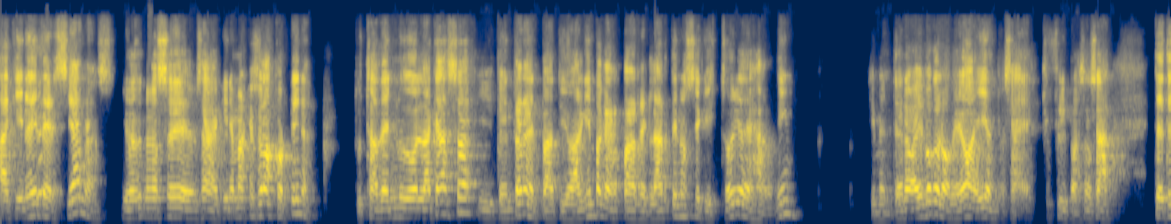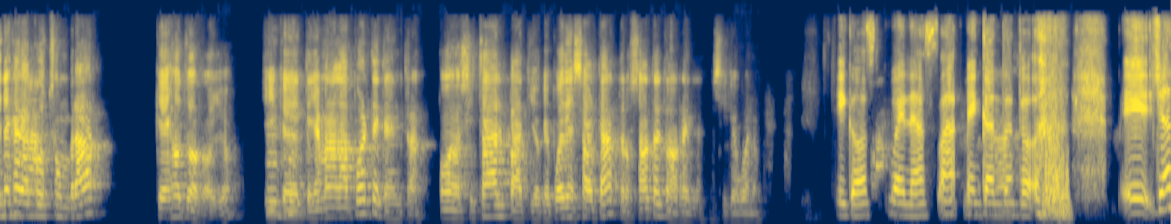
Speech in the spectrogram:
aquí no hay persianas. Yo no sé, o sea, aquí nada más que son las cortinas. Tú estás desnudo en la casa y te entra en el patio alguien para, para arreglarte no sé qué historia de jardín. Y me entero ahí porque lo veo ahí, o sea, tú flipas. O sea, te tienes que acostumbrar que es otro rollo. Y que te llaman a la puerta y te entran. O si estás al patio, que pueden saltar, te lo saltas y te lo arreglan. Así que bueno. Chicos, buenas. Ah, me encanta todo. eh, ya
